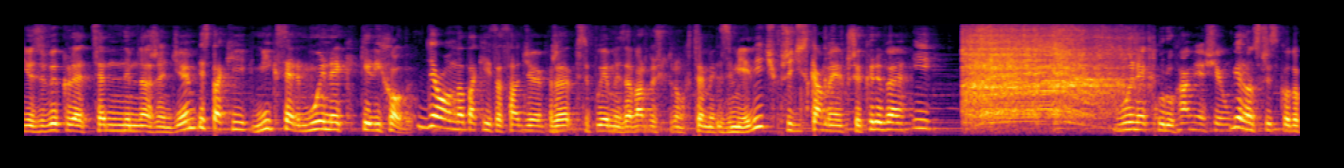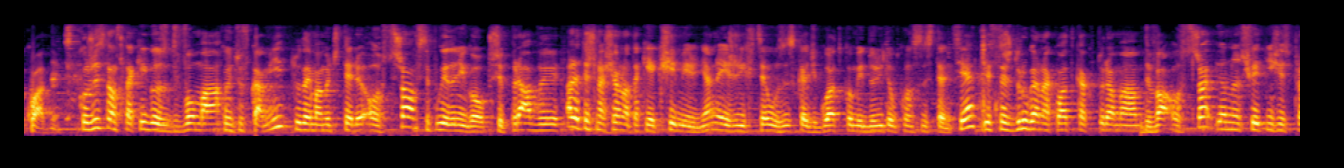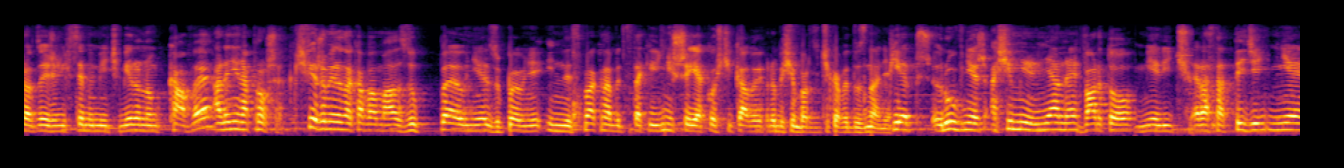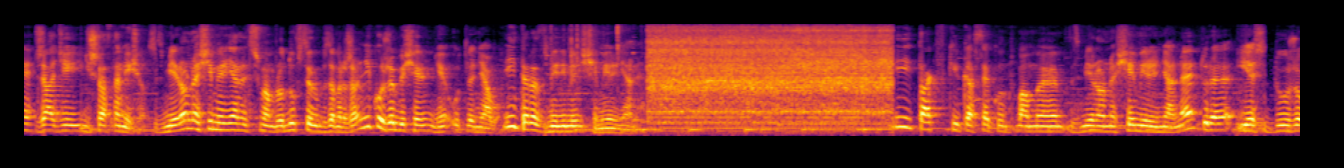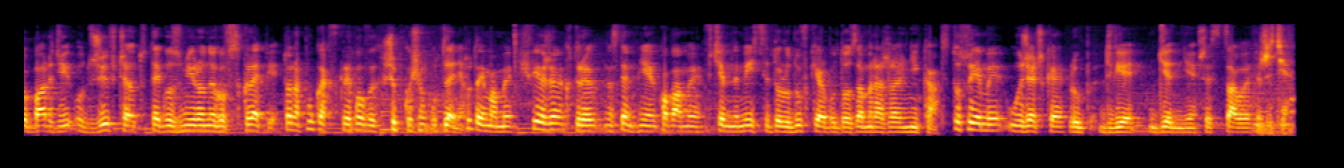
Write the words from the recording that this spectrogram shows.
niezwykle cennym narzędziem jest taki mikser młynek kielichowy. Działa on na takiej zasadzie, że wsypujemy zawartość, którą chcemy zmielić, przyciskamy przykrywę i Młynek uruchamia się, mieląc wszystko dokładnie. Korzystam z takiego z dwoma końcówkami. Tutaj mamy cztery ostrza, wsypuję do niego przyprawy, ale też nasiona takie jak siemielniane, jeżeli chcę uzyskać gładką, jednolitą konsystencję. Jest też druga nakładka, która ma dwa ostrza i ona świetnie się sprawdza, jeżeli chcemy mieć mieloną kawę, ale nie na proszek. Świeżo mielona kawa ma zupełnie, zupełnie inny smak, nawet z takiej niższej jakości kawy robi się bardzo ciekawe doznanie. Pieprz również, a siemielniane warto mielić raz na tydzień, nie rzadziej niż raz na miesiąc. Zmielone siemielniane trzymam w lodówce lub zamrażalniku, żeby się nie utleniało. I teraz zmielimy siemielniane. I tak w kilka sekund mamy zmielone siemielniane, które jest dużo bardziej odżywcze od tego zmielonego w sklepie. To na półkach sklepowych szybko się utlenia. Tutaj mamy świeże, które następnie chowamy w ciemne miejsce do lodówki albo do zamrażalnika. Stosujemy łyżeczkę lub dwie dziennie przez całe życie.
